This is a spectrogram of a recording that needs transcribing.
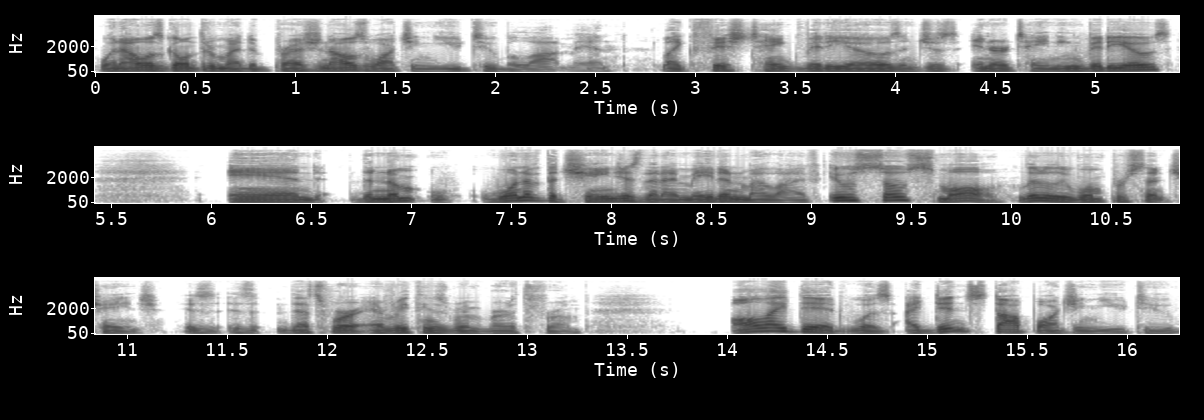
when I was going through my depression, I was watching YouTube a lot, man, like fish tank videos and just entertaining videos. And the num- one of the changes that I made in my life, it was so small, literally one percent change. Is is that's where everything's been birthed from. All I did was I didn't stop watching YouTube.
